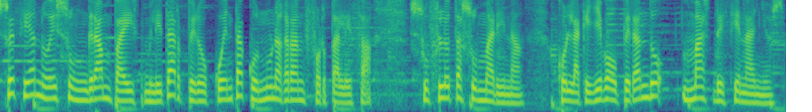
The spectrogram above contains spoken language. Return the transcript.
Suecia no es un gran país militar, pero cuenta con una gran fortaleza, su flota submarina, con la que lleva operando más de 100 años,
